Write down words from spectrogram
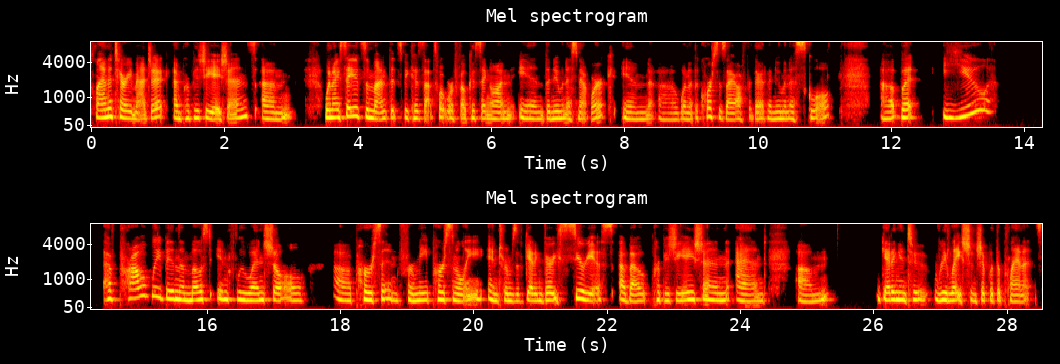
planetary magic and propitiations. Um, when I say it's a month, it's because that's what we're focusing on in the Numinous Network in uh, one of the courses I offer there, the Numinous School. Uh, but you have probably been the most influential uh, person for me personally in terms of getting very serious about propitiation and um, getting into relationship with the planets.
